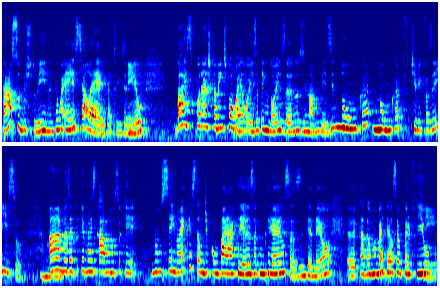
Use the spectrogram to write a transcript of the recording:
tá substituindo? Então é esse alerta, tu entendeu? Sim. Bah, esporadicamente, bom, a Heloísa tem dois anos e nove meses e nunca, nunca tive que fazer isso. Uhum. Ah, mas é porque é mais calmo, não sei o quê. Não sei, não é questão de comparar criança com crianças, entendeu? Cada uma vai ter o seu perfil, Sim.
